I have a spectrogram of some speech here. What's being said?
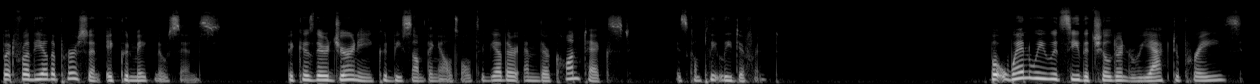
But for the other person, it could make no sense because their journey could be something else altogether and their context is completely different. But when we would see the children react to praise,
